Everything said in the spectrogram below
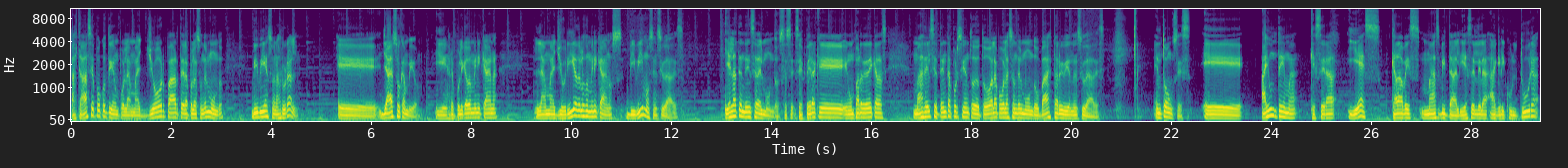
Hasta hace poco tiempo la mayor parte de la población del mundo vivía en zonas rurales. Eh, ya eso cambió. Y en República Dominicana la mayoría de los dominicanos vivimos en ciudades. Y es la tendencia del mundo. Se, espera que en un par de décadas más del 70% de toda la población del mundo va a estar viviendo en ciudades. Entonces, eh, hay un tema que será y es cada vez más vital y es el de la agricultura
